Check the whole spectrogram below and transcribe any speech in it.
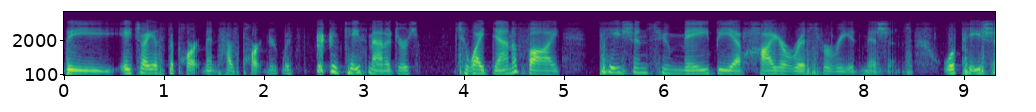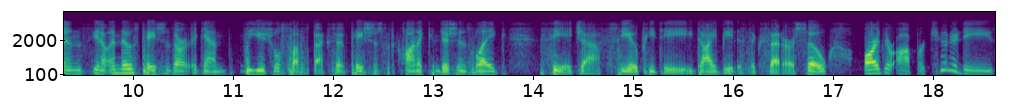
the HIS department has partnered with case managers to identify patients who may be at higher risk for readmissions or patients, you know, and those patients are, again, the usual suspects, so patients with chronic conditions like CHF, COPD, diabetes, et cetera. So are there opportunities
